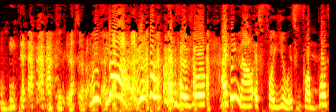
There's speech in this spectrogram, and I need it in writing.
We've, yeah, we've gone past it. So I think now it's for you. It's for both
